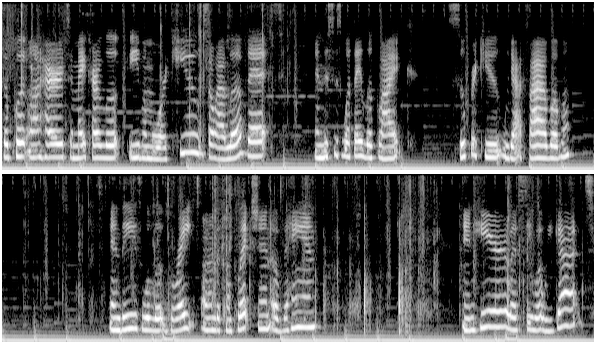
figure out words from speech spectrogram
to put on her to make her look even more cute. So I love that. And this is what they look like. Super cute. We got five of them and these will look great on the complexion of the hand in here. Let's see what we got.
